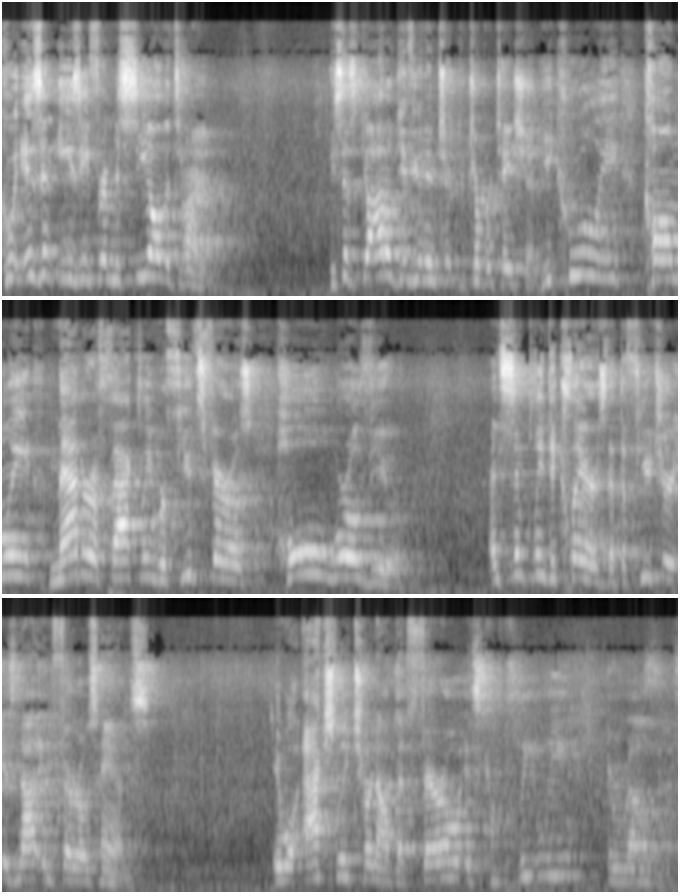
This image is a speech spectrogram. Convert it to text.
who isn't easy for him to see all the time. He says God will give you an inter- interpretation. He coolly, calmly, matter of factly refutes Pharaoh's whole worldview and simply declares that the future is not in Pharaoh's hands. It will actually turn out that Pharaoh is completely irrelevant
